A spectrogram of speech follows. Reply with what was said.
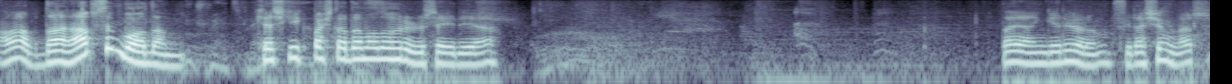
Ama daha ne yapsın bu adam? Keşke ilk başta adama doğru yürüseydi ya. Dayan geliyorum. Flash'ım var.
